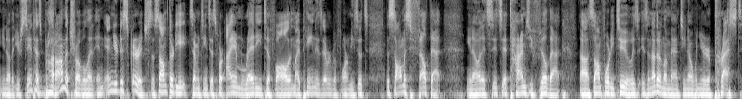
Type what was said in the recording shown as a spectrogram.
you know that your sin has brought on the trouble and, and and you're discouraged. So Psalm 38, 17 says, "For I am ready to fall, and my pain is ever before me." So it's the psalmist felt that. You know, and it's it's at times you feel that. Uh, Psalm 42 is, is another lament, you know, when you're oppressed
